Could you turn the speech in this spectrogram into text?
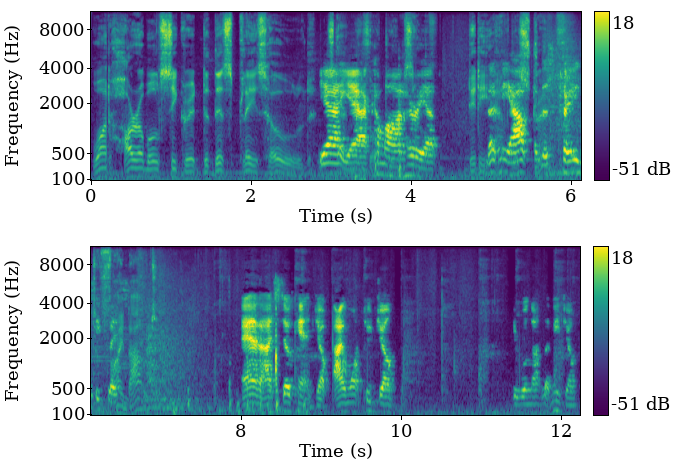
What horrible secret did this place hold? Yeah, Stanley yeah, come on, hurry up. Did he Let me out of this crazy place. find out? And I still can't jump. I want to jump. He will not let me jump.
